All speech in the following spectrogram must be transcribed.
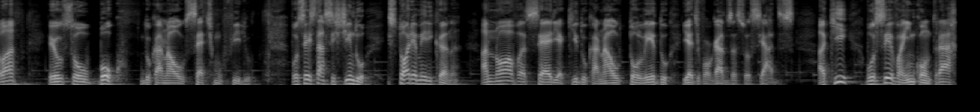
Olá, eu sou o Boco, do canal Sétimo Filho. Você está assistindo História Americana, a nova série aqui do canal Toledo e Advogados Associados. Aqui você vai encontrar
